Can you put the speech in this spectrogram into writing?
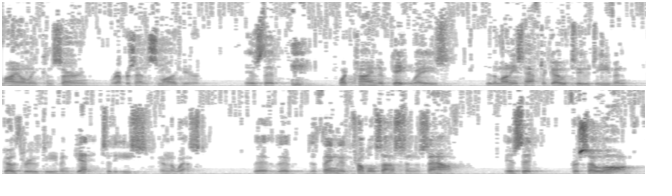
my only concern, represents SMART here, is that what kind of gateways do the monies have to go to to even go through to even get to the east and the west? The, the, the thing that troubles us in the south is that for so long,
